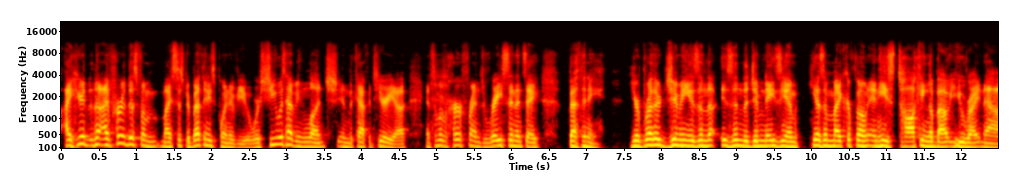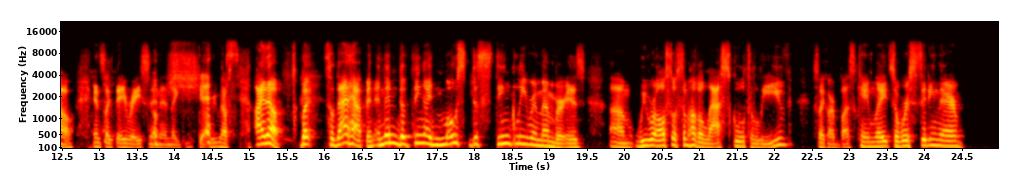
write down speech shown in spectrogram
I hear that I've heard this from my sister Bethany's point of view, where she was having lunch in the cafeteria and some of her friends race in and say, Bethany, your brother Jimmy is in the is in the gymnasium. He has a microphone and he's talking about you right now. And it's like they race in oh, and like I know, but so that happened. And then the thing I most distinctly remember is um, we were also somehow the last school to leave. It's like our bus came late, so we're sitting there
